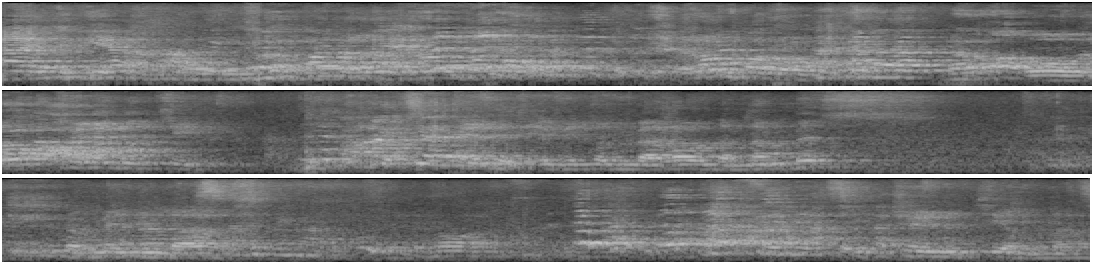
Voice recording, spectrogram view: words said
Ai, yeah. Or Trinity. Trinity, if you're talking about all the numbers, the many loves, Trinity of love.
